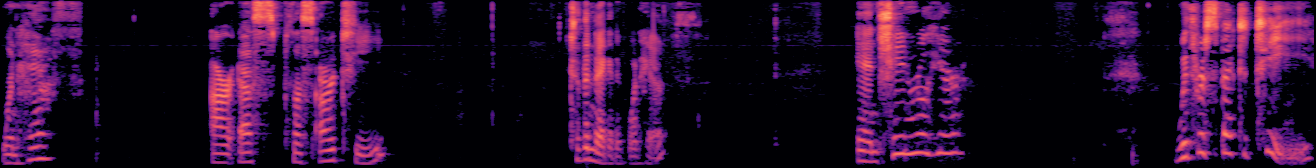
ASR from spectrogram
1 half rs plus rt to the negative 1 half. And chain rule here, with respect to t,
